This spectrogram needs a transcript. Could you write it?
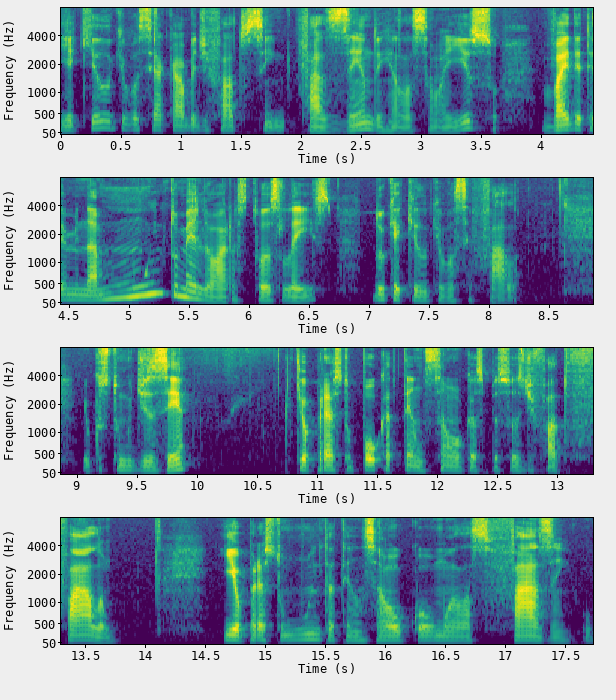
e aquilo que você acaba de fato sim, fazendo em relação a isso vai determinar muito melhor as tuas leis do que aquilo que você fala. Eu costumo dizer que eu presto pouca atenção ao que as pessoas de fato falam e eu presto muita atenção ao como elas fazem, o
